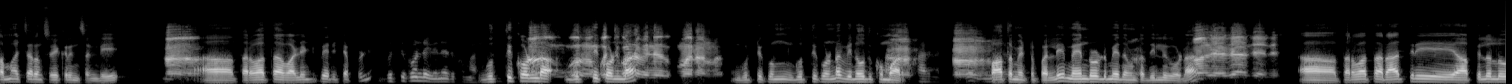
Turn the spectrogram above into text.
సమాచారం స్వీకరించండి. తర్వాత వాళ్ళ ఇంటి పేరు చెప్పండి? గుత్తికొండ వినోద్ కుమార్ గుత్తికొండ గుత్తికొండ. వినోద్ కుమార్ అన్న. గుత్తికొండ గుత్తికొండ వినోద్ కుమార్. ఆ, పాతమెట్టపల్లి మెయిన్ రోడ్డు మీద ఉంటది ఇల్లు కూడా. ఆ తర్వాత రాత్రి ఆ పిల్లలు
